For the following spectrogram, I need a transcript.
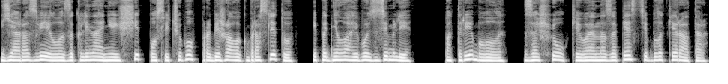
Я развеяла заклинание и щит, после чего пробежала к браслету и подняла его с земли. Потребовала, защелкивая на запястье блокиратор.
